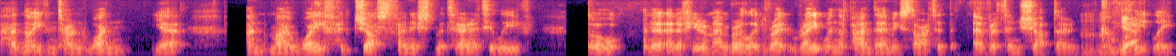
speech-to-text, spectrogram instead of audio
had not even turned one yet, and my wife had just finished maternity leave. So, and, and if you remember, like right right when the pandemic started, everything shut down Mhm. Yeah. completely.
